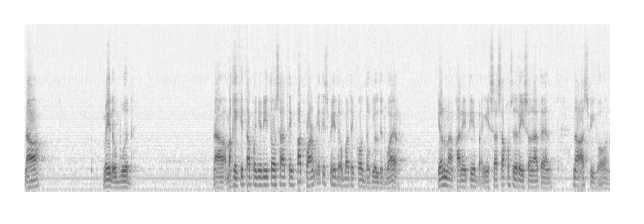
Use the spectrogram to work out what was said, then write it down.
no, made of wood. Now, makikita po nyo dito sa ating platform, it is made of what they call the welded wire. Yun mga ka-native ang isa sa consideration natin na as we go on.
